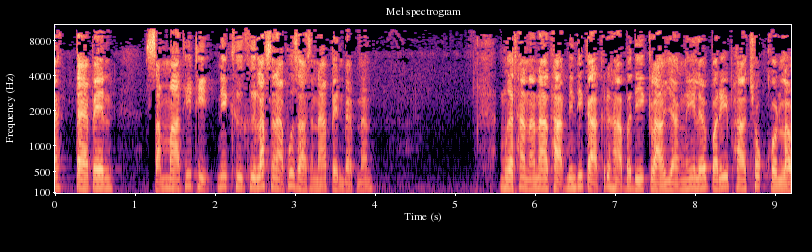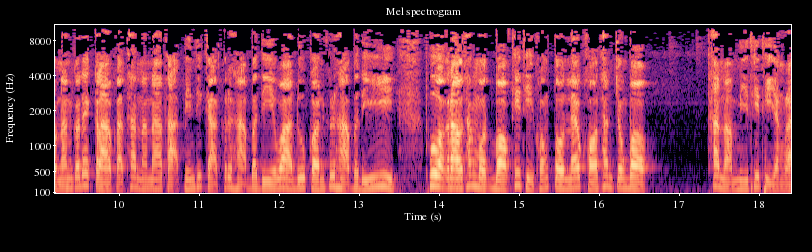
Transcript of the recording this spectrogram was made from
นะแต่เป็นสัมมาทิฏฐินี่คือคือลักษณะผู้ศาสนาเป็นแบบนั้น เมื่อท่านอนาถบินทิกะครหบดีกล่าวอย่างนี้ แล้วปริพาชกคนเหล่านั้นก็ได้กล่าวกับท่านอนาถบินทิกะครหบดีว่าดูก่อนครหบดี พวกเราทั้งหมดบอกทิฏฐิของตนแล้วขอท่านจงบอก ท่านมีทิฏฐิอย่างไร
